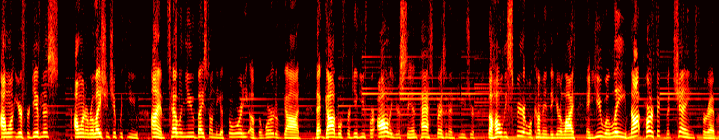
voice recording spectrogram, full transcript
I want your forgiveness. I want a relationship with you. I am telling you, based on the authority of the Word of God, that God will forgive you for all of your sin, past, present, and future. The Holy Spirit will come into your life, and you will leave not perfect, but changed forever.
